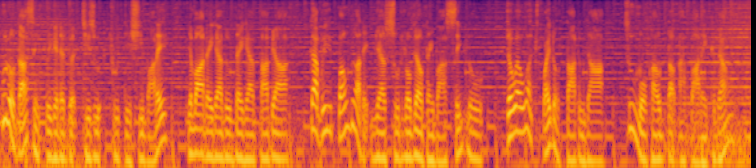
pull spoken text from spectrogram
ခုလိုဓာတ်စိတ်ပေးခဲ့တဲ့အတွက်ကျေးဇူးအထူးတင်ရှိပါတယ်မြန်မာနိုင်ငံသူနိုင်ငံသားများကပ်ပြီးပေါင်းရတဲ့အများစုလုံးပြောက်နိုင်ပါစေလို့ Dawei Watch White တော်တာတူတာစုမော်ကောင်းတောက်အပ်ပါတယ်ခင်ဗျာ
